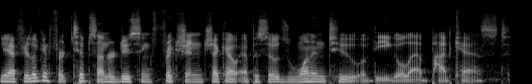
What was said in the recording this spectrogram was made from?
Yeah, if you're looking for tips on reducing friction, check out episodes one and two of the Ego Lab podcast.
